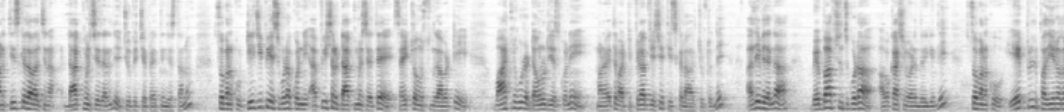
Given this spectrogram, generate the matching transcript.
మనం తీసుకెళ్ళవలసిన డాక్యుమెంట్స్ ఏదనేది చూపించే ప్రయత్నం చేస్తాను. సో మనకు టీజీపీఎస్ కూడా కొన్ని అఫీషియల్ డాక్యుమెంట్స్ అయితే సైట్లో ఉంచుతుంది కాబట్టి వాటిని కూడా డౌన్లోడ్ చేసుకొని మనమైతే వాటిని ఫిలప్ చేసి తీసుకెళ్ళాల్సి ఉంటుంది. అదేవిధంగా వెబ్ ఆప్షన్స్ కూడా అవకాశం ఇవ్వడం జరిగింది. సో మనకు ఏప్రిల్ పదిహేనో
